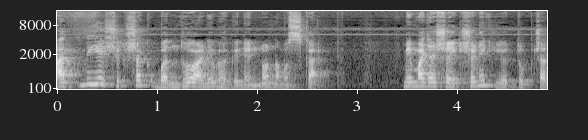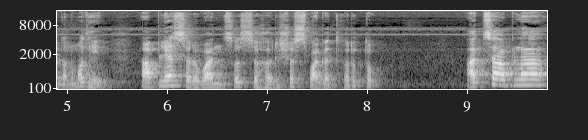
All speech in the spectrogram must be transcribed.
आत्मीय शिक्षक बंधू आणि भगिनींनो नमस्कार. मी माझ्या शैक्षणिक यूट्यूब चॅनलमध्ये आपल्या सर्वांचं सहर्ष स्वागत करतो. आजचा आपला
